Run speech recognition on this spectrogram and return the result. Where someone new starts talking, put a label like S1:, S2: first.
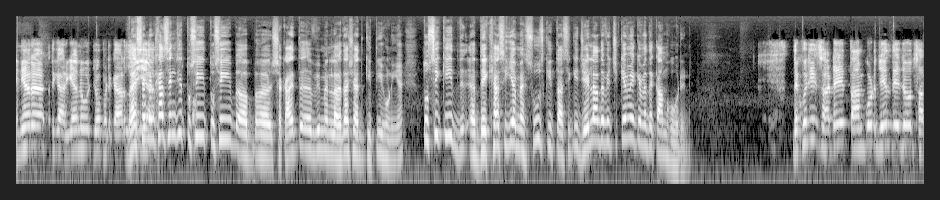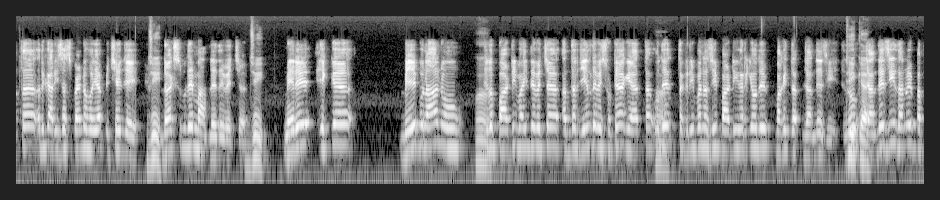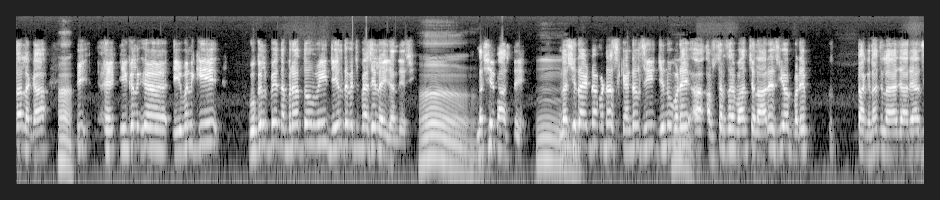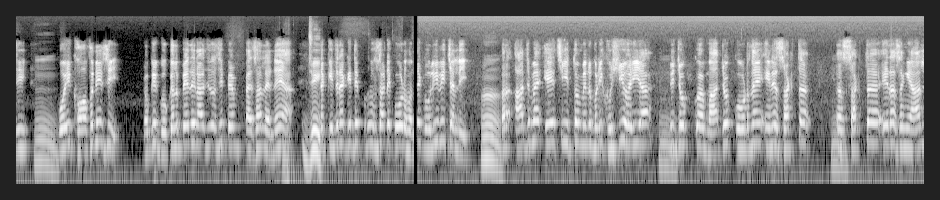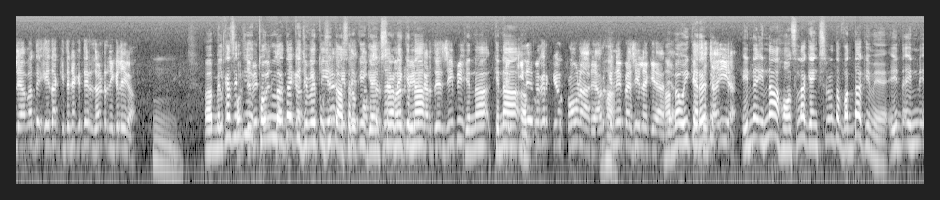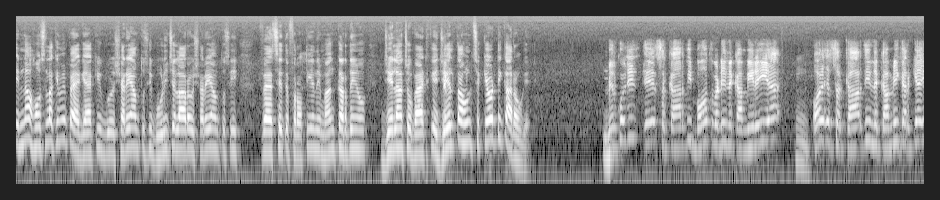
S1: Senior ਅਧਿਕਾਰੀਆਂ ਨੂੰ ਜੋ ਫਟਕਾਰ ਲਾਈ
S2: ਵੈਸੇ
S1: ਆ।
S2: ਮਿਲਖਾ ਸਿੰਘ ਜੀ ਤੁਸੀਂ ਤੁਸੀਂ ਸ਼ਿਕਾਇਤ ਵੀ ਮੈਨੂੰ ਲੱਗਦਾ ਸ਼ਾਇਦ ਕੀਤੀ ਹੋਣੀ ਹੈ। ਤੁਸੀਂ ਕੀ ਦੇਖਿਆ ਸੀ ਜਾਂ ਮਹਿਸੂਸ ਕੀਤਾ ਸੀ ਕਿ ਜੇਲ੍ਹਾਂ ਦੇ ਵਿੱਚ ਕਿਵੇਂ ਕਿਵੇਂ ਦੇ ਕੰਮ ਹੋ ਰਹੇ ਨੇ?
S1: ਦੇਖੋ ਜੀ ਸਾਡੇ ਤਾਮਕੋਟ ਜੇਲ੍ਹ ਦੇ ਜੋ ਸੱਤ ਅਧਿਕਾਰੀ ਸਸਪੈਂਡ ਹੋਏ ਆ ਪਿੱਛੇ ਜੇ
S2: ਜੀ।
S1: ਡਰੱਗਸ ਦੇ ਮਾਮਲੇ ਦੇ ਵਿੱਚ।
S2: ਜੀ।
S1: ਮੇਰੇ ਇੱਕ ਬੇਗੁਨਾਹ ਨੂੰ। ਜਦੋਂ ਪਾਰਟੀ ਵਾਈਜ਼ ਦੇ ਵਿੱਚ ਅੰਦਰ ਜੇਲ੍ਹ ਦੇ ਵਿੱਚ ਸੁੱਟਿਆ ਗਿਆ ਤਾਂ ਉਹਦੇ। ਤਕਰੀਬਨ ਅਸੀਂ ਪਾਰਟੀ ਕਰਕੇ ਉਹਦੇ ਬਾਕੀ ਜਾਂਦੇ ਸੀ। ਜਦੋਂ ਜਾਂਦੇ ਸੀ ਸਾਨੂੰ ਇਹ ਪਤਾ ਲੱਗਾ ਵੀ ਈਗਲ ਈਵਨ ਕਿ ਗੂਗਲ ਪੇ ਨੰਬਰਾਂ ਤੋਂ ਵੀ ਜੇਲ੍ਹ ਦੇ ਵਿੱਚ ਪੈਸੇ ਲਏ ਜਾਂਦੇ ਸੀ।
S2: ਹਾਂ।
S1: ਨਸ਼ੇ ਵਾਸਤੇ। ਨਸ਼ੇ ਦਾ ਐਡਾ ਵੱਡਾ ਸਕੈਂਡਲ ਸੀ ਜਿਹਨੂੰ ਬੜੇ ਅਫਸਰ ਸਾਹਿਬਾਨ ਚਲਾ ਰਹੇ ਸੀ ਔਰ ਬੜੇ ਢੰਗ ਨਾਲ ਚਲਾਇਆ ਜਾ ਰਿਹਾ ਸੀ। ਕੋਈ ਖੌਫ ਨਹੀਂ ਸੀ। ਕਿਉਂਕਿ ਗੂਗਲ ਪੇ ਦੇ ਨਾਲ ਜਦੋਂ ਅਸੀਂ ਪੈਸਾ ਲੈਨੇ ਆ ਤਾਂ ਕਿਤੇ ਨਾ ਕਿਤੇ ਪ੍ਰੂਫ ਸਾਡੇ ਕੋਲ ਹੁੰਦੇ ਗੋਲੀ ਵੀ ਚੱਲੀ। ਪਰ ਅੱਜ ਮੈਂ ਇਹ ਚੀਜ਼ ਤੋਂ ਮੈਨੂੰ ਬੜੀ ਖੁਸ਼ੀ ਹੋਈ ਆ ਵੀ ਜੋ ਕ- ਮਾਨਯੋਗ ਕੋਰਟ ਨੇ ਇਹਨੇ ਸਖਤ ਸਖਤ ਇਹਦਾ ਸੰਗਿਆਨ ਲਿਆ ਵਾ ਤੇ ਇਹਦਾ ਕਿਤੇ ਨਾ ਕਿਤੇ ਰਿਜ਼ਲਟ ਨਿਕਲੇਗਾ।
S2: ਮਿਲਖਾ ਸਿੰਘ ਜੀ ਤੁਹਾਨੂੰ ਲੱਗਦਾ ਕਿ ਜਿਵੇਂ ਤੁਸੀਂ ਦੱਸ ਰਹੇ ਹੋ ਕਿ ਗੈਂਗਸਟਰਾਂ ਨੇ ਕਿੰਨਾ ਕਿੰਨਾ ਕਿੰਨਾ
S1: ਕਿਹਦੇ ਮਗਰ ਕਿਉਂ ਕੌਣ ਆ ਰਿਹਾ ਔਰ। ਕਿੰਨੇ ਪੈਸੇ ਲੈ ਕੇ ਆ ਰਿਹਾ?
S2: ਹਾਂ ਮੈਂ ਉਹੀ ਕਹਿ ਰਿਹਾ ਇੰਨਾ ਇੰਨਾ ਹੌਸਲਾ ਗੈਂਗਸਟਰਾਂ ਦਾ ਵੱਧਦਾ ਕਿਵੇਂ ਹੈ? ਇੰਨ- ਹੌਸਲਾ ਕਿਵੇਂ ਪੈ ਗਿਆ ਕਿ ਸ਼ਰੇਆਮ ਤੁਸੀਂ ਗੋਲੀ ਚਲਾ ਰਹੇ ਹੋ ਸ਼ਰੇਆਮ ਤੁਸੀਂ ਵੈਸੇ ਤੇ ਫਰੋਤੀਆਂ ਦੀ ਮੰਗ ਕਰਦੇ ਹੋ ਜੇਲ੍ਹਾਂ 'ਚੋਂ ਬੈਠ ਕੇ ਜੇਲ੍ਹ ਤਾਂ ਹੁਣ ਸਿਕਿਉਰਿਟੀ ਘਰ ਹੋਗੇ।
S1: ਬਿਲਕੁਲ ਜੀ ਇਹ ਸਰਕਾਰ ਦੀ ਬਹੁਤ ਵੱਡੀ ਨਾਕਾਮੀ ਰਹੀ ਹੈ। ਔਰ ਇਹ ਸਰਕਾਰ ਦੀ ਨਾਕਾਮੀ ਕਰਕੇ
